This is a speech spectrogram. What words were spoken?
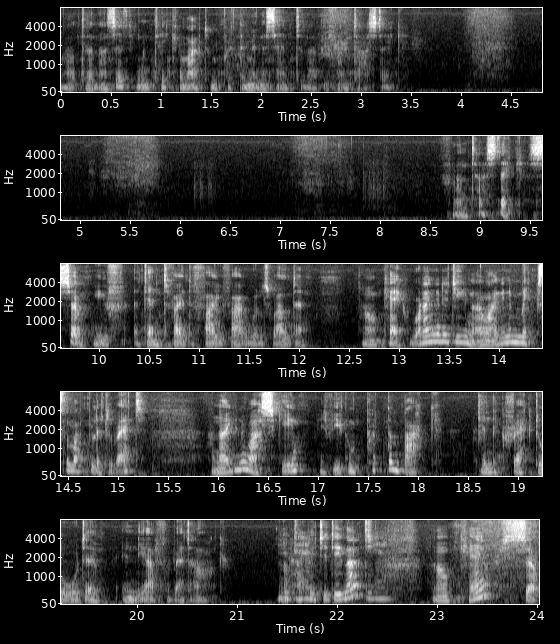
Well done. That's it. You can take them out and put them in the centre. That'd be fantastic. Fantastic. So you've identified the five vowels. Well done. Okay. What I'm going to do now, I'm going to mix them up a little bit, and I'm going to ask you if you can put them back in the correct order in the alphabet arc. You Okay. happy to do that? Yeah. Okay, so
